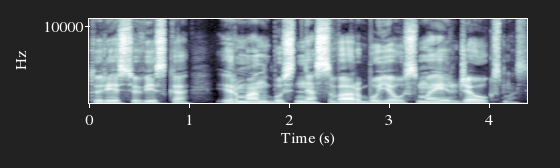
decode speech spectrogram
turėsiu viską ir man bus nesvarbu jausmai ir džiaugsmas.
